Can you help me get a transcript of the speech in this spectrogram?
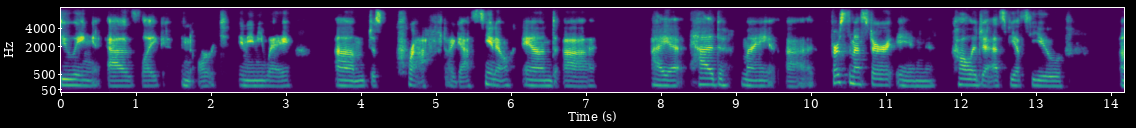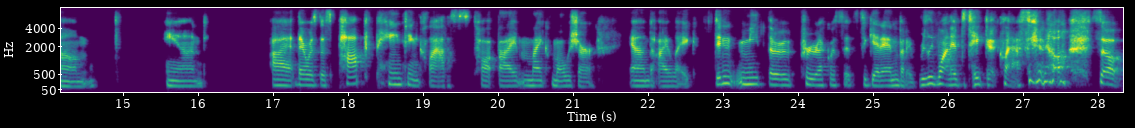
doing as like an art in any way, um, just craft, I guess, you know. And uh, I uh, had my uh, first semester in college at SVSU, um, and I, there was this pop painting class taught by Mike Mosier, and I like didn't meet the prerequisites to get in, but I really wanted to take that class, you know. So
